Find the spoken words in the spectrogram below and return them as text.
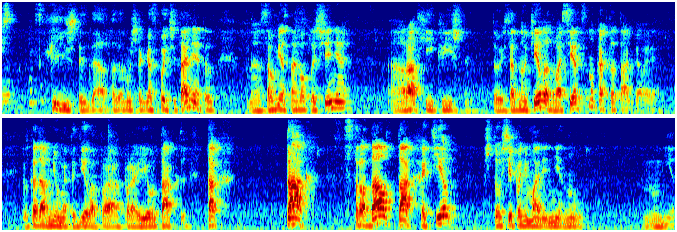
С Кришной, да, потому что Господь читания это э, совместное воплощение э, Радхи и Кришны. То есть одно тело, два сердца, ну как-то так говорят. Вот когда в нем это дело про, про и он так, так, так страдал, так хотел, что все понимали, не, ну, ну нет,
